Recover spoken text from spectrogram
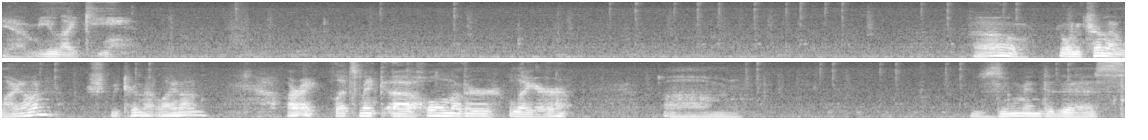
Yeah, me likey. Oh, you want to turn that light on? Should we turn that light on? All right, let's make a whole nother layer. Um, zoom into this.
